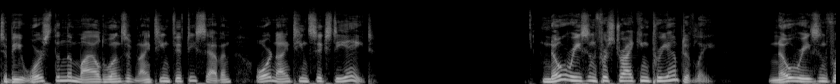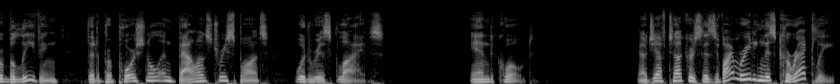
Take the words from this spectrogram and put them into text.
to be worse than the mild ones of 1957 or 1968. No reason for striking preemptively. No reason for believing that a proportional and balanced response would risk lives. End quote. Now, Jeff Tucker says if I'm reading this correctly,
